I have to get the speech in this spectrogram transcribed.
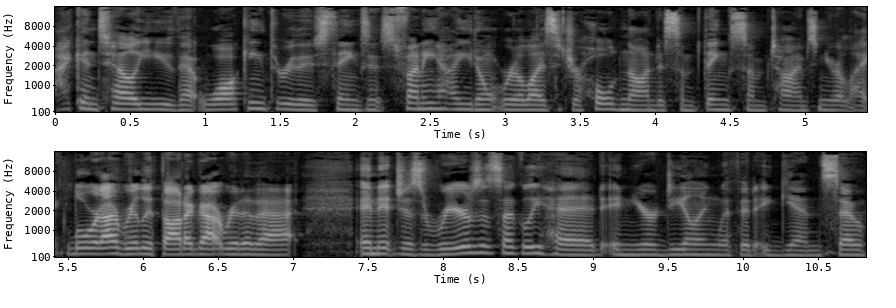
I can tell you that walking through those things, it's funny how you don't realize that you're holding on to some things sometimes and you're like, Lord, I really thought I got rid of that. And it just rears its ugly head and you're dealing with it again. So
